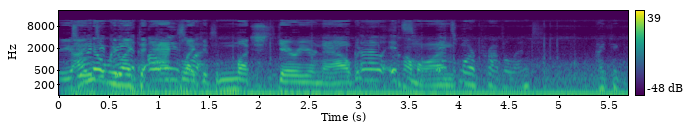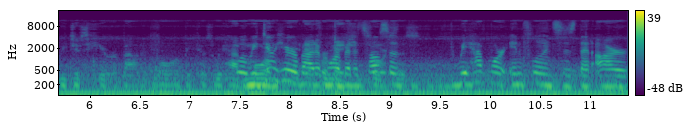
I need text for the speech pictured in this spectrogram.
I To a know we like to act like was. it's much scarier now, but Well, it's come on. it's more prevalent. I think we just hear about it more because we have more. Well, we do hear about it more, but it's also we have more influences that are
